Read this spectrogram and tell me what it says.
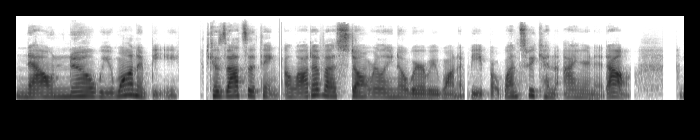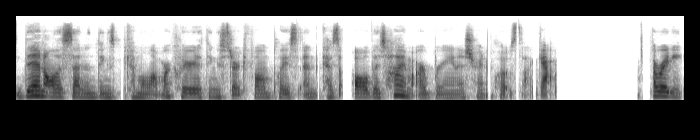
now know we want to be, because that's the thing. A lot of us don't really know where we want to be, but once we can iron it out, then all of a sudden things become a lot more clear, things start to fall in place, and because all the time our brain is trying to close that gap. Alrighty.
